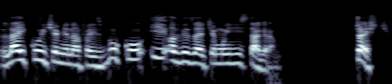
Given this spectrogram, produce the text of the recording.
lajkujcie mnie na Facebooku i odwiedzajcie mój Instagram. Cześć!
